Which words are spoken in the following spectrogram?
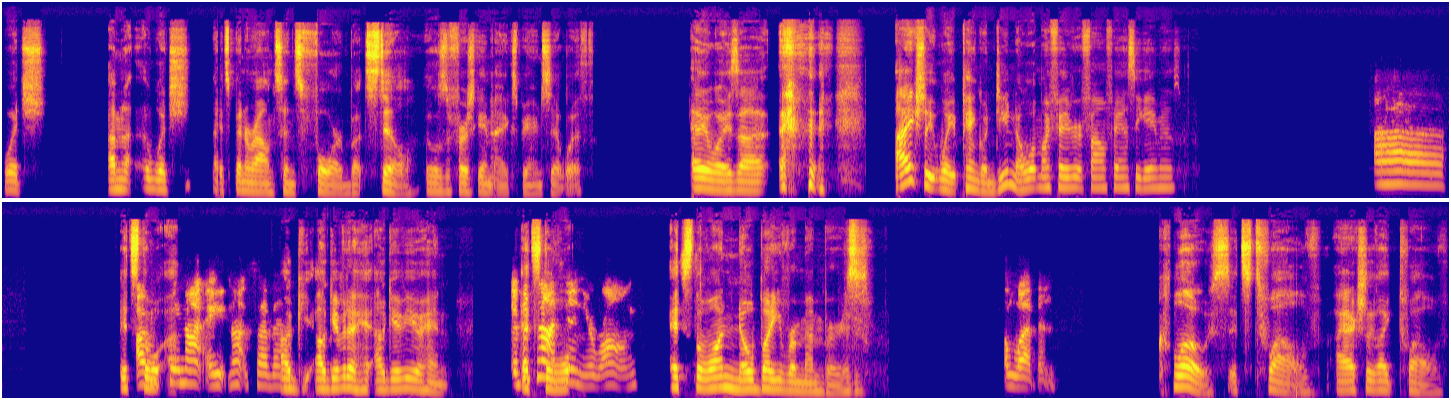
which I'm not which it's been around since 4, but still, it was the first game I experienced it with. Anyways, uh I actually wait, Penguin, do you know what my favorite Final Fantasy game is? Uh, It's the obviously not eight, not 7 I'll I'll give it a I'll give you a hint. if it's it's, the not one- ten, you're wrong. It's the one nobody remembers. Eleven. Close. It's 12. I actually like 12.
